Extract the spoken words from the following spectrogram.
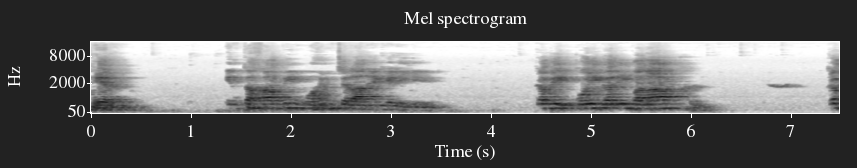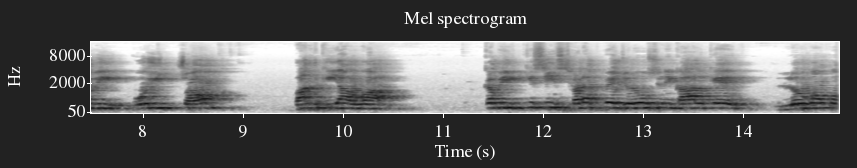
پھر انتخابی مہم چلانے کے لیے کبھی کوئی گلی بلاک کبھی کوئی چوک بند کیا ہوا، کبھی کسی سڑک پہ جلوس نکال کے لوگوں کو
